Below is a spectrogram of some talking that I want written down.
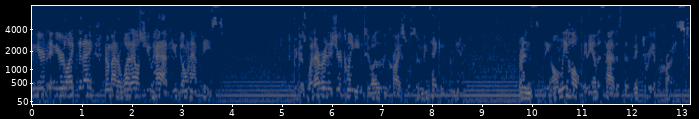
in your in your life today, no matter what else you have, you don't have peace. Because whatever it is you're clinging to other than Christ will soon be taken from you. Friends, the only hope any of us have is the victory of Christ.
